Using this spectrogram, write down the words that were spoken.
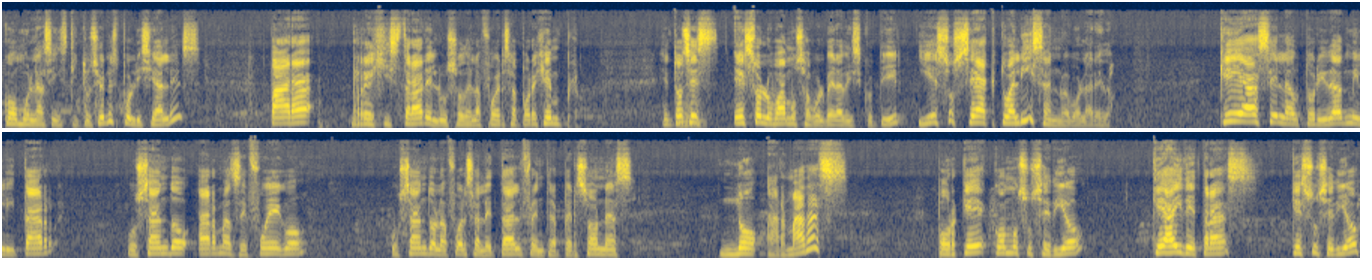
como las instituciones policiales para registrar el uso de la fuerza, por ejemplo. Entonces, mm. eso lo vamos a volver a discutir y eso se actualiza en Nuevo Laredo. ¿Qué hace la autoridad militar usando armas de fuego, usando la fuerza letal frente a personas no armadas? ¿Por qué? ¿Cómo sucedió? ¿Qué hay detrás? qué sucedió,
